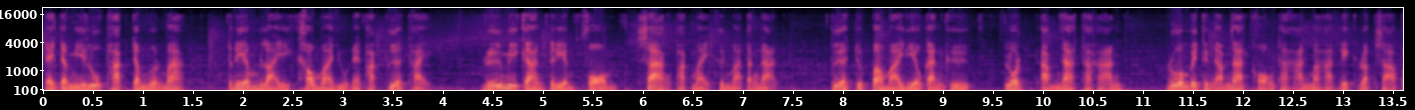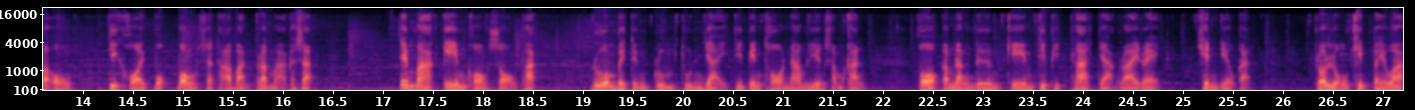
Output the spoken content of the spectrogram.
แต่จะมีลูกพักจำนวนมาก เตรียมไหลเข้ามาอยู่ในพักเพื่อไทย หรือมีการเตรียมฟอร์มสร้างพักใหม่ขึ้นมาตั้งนาน เพื่อจุดเป้าหมายเดียวกันคือ ลดอำนาจทหาร รวมไปถึงอำนาจของทหารมหาดเล็กรักษาพระองค์ ที่คอยปกป้องสถาบันพระมหากษัตริย์แต่หมากเกมของสองพักรวมไปถึงกลุ่มทุนใหญ่ที่เป็นท่อน้ำเลี้ยงสำคัญ ก็กำลังเดินเกมที่ผิดพลาดอย่างร้ายแรง เช่นเดียวกัน เพราะหลงคิดไปว่า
